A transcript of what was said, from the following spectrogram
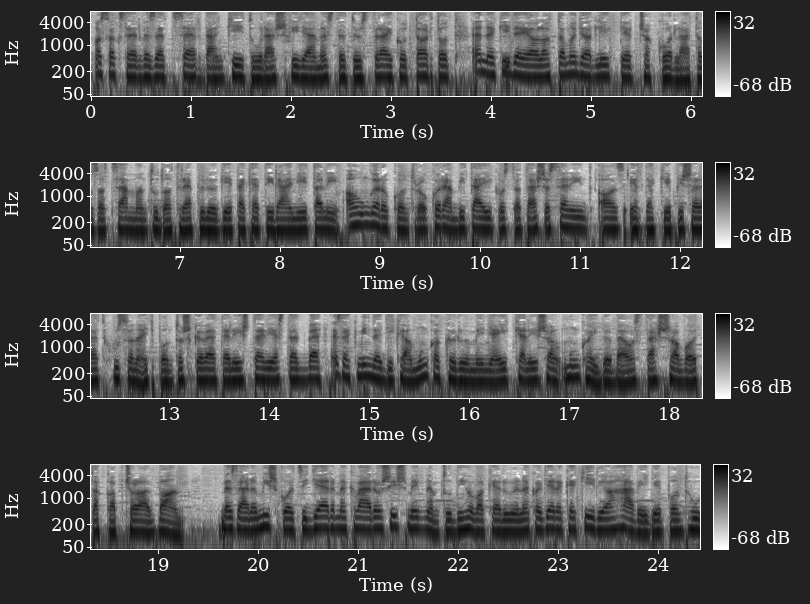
A szakszervezet szerdán két órás figyelmeztető sztrájkot tartott, ennek ideje alatt a magyar légtér csak korlátozott számban tudott repülőgépeket irányítani. A Hungarokontroll korábbi tájékoztatása szerint az érdekképviselet 21 pontos követelést terjesztett be, ezek mindegyike a munkakörülményeikkel és a munkaidőbeosztással voltak kapcsolatban. Bezár a Miskolci gyermekváros is, még nem tudni hova kerülnek a gyerekek, írja a hvg.hu.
